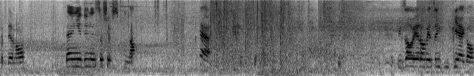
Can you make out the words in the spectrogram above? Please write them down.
Kurde no. Ten jedyny co się wspina. Nie. Widzowie robię coś głupiego.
